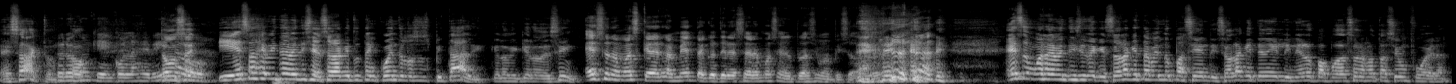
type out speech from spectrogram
Exacto. ¿Pero con quién? ¿Con la jevita Entonces, o...? y esas jevitas de 27 son las que tú te encuentras en los hospitales, que es lo que quiero decir. eso nomás que herramienta que utilizaremos en el próximo episodio Esas mujeres de 27 que son las que están viendo pacientes y son las que tienen el dinero para poder hacer una rotación fuera,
